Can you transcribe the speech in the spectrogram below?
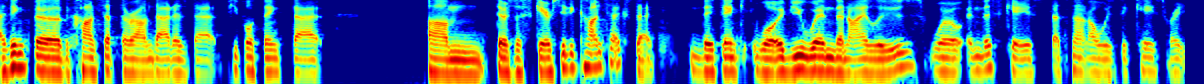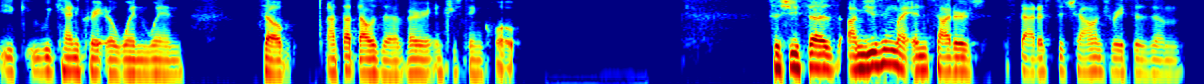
I think the the concept around that is that people think that um, there's a scarcity context that they think, well, if you win, then I lose. Well, in this case, that's not always the case, right? You, we can create a win-win. So I thought that was a very interesting quote. So she says, I'm using my insider status to challenge racism,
